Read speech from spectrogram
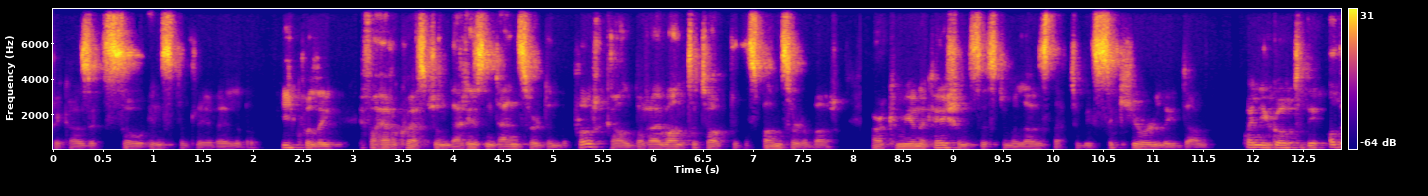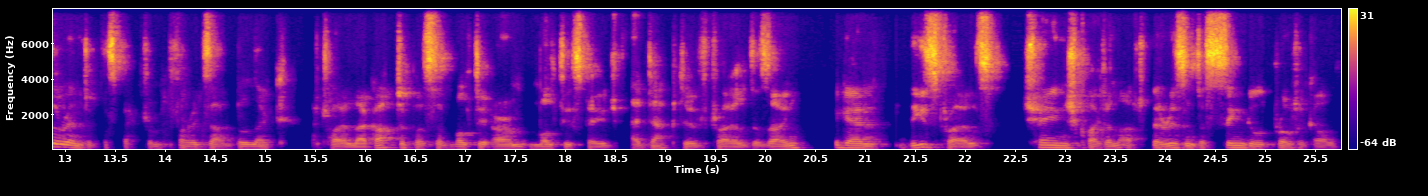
because it's so instantly available. Equally, if I have a question that isn't answered in the protocol, but I want to talk to the sponsor about, our communication system allows that to be securely done. When you go to the other end of the spectrum, for example, like a trial like Octopus, a multi arm, multi stage adaptive trial design, again, these trials change quite a lot. There isn't a single protocol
